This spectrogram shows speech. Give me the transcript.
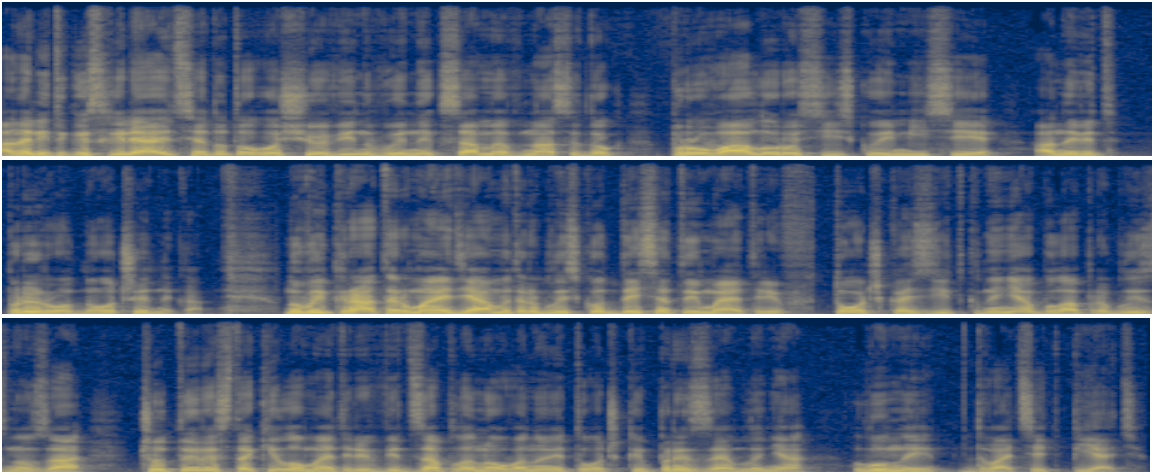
Аналітики схиляються до того, що він виник саме внаслідок провалу російської місії, а не від природного чинника. Новий кратер має діаметр близько 10 метрів. Точка зіткнення була приблизно за 400 кілометрів від запланованої точки приземлення Луни 25.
